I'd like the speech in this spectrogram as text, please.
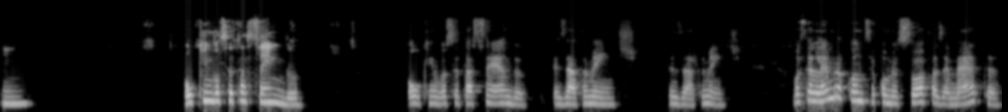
Sim. Ou quem você está sendo. Ou quem você está sendo. Exatamente. Exatamente. Você lembra quando você começou a fazer meta?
